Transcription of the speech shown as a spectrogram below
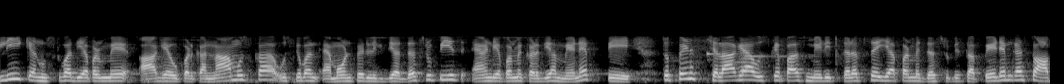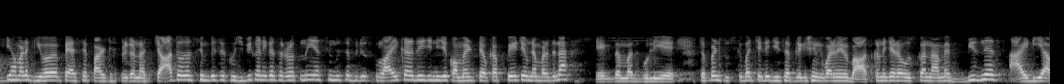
क्लिक एंड उसके बाद यहाँ पर मैं आ गया ऊपर का नाम उसका। उसके बाद अमाउंट पर लिख दिया दस रुपीज़ एंड यहाँ पर मैं कर दिया मैंने पे तो फ्रेंड्स चला गया उसके पास मेरी तरफ़ से यहाँ पर मैं दस रुपीज़ का पेटीएम का तो आप भी हमारे गिव पे ऐसे पार्टिसिपेट करना चाहते हो तो सिंपल से कुछ भी करने की ज़रूरत नहीं है। सिंपल से वीडियो को लाइक कर दीजिए, नीचे कमेंट पे आपका पेटीएम नंबर देना। एकदम मत भूलिए। तो फ्रेंड्स उसके बाद चलिए जिस एप्लीकेशन के बारे में बात करने जा रहा हूँ, उसका नाम है बिज़नेस आइडिया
